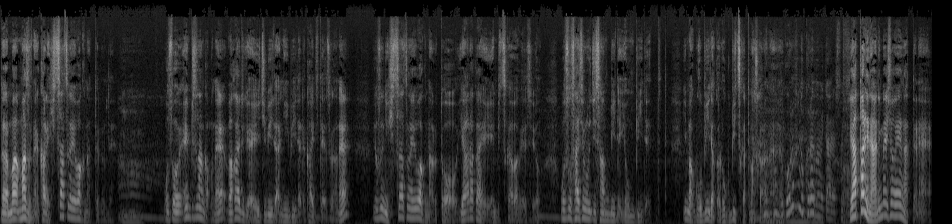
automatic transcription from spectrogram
だからままずね彼筆圧が弱くなってるんで。そう鉛筆なんかもね若い時は HB だ 2B だって書いてたやつがね要するに筆圧が弱くなると柔らかい鉛筆使うわけですよ、そうすると最初のうち 3B で 4B でって今 5B だから 6B 使ってますからね。ゴルフのクラブみたいですね。やっぱりねアニメーション映画ってね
